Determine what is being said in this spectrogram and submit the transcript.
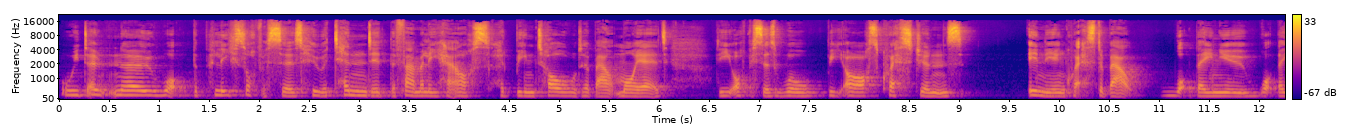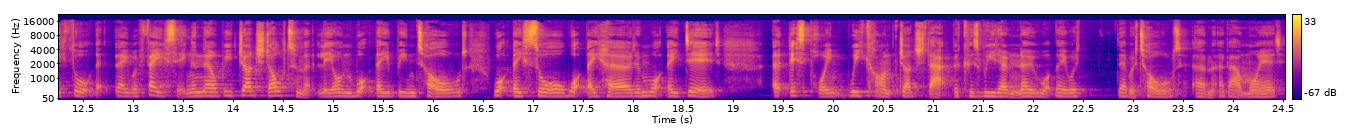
We don't know what the police officers who attended the family house had been told about Moyed. The officers will be asked questions in the inquest about what they knew, what they thought that they were facing, and they'll be judged ultimately on what they've been told, what they saw, what they heard, and what they did. At this point, we can't judge that because we don't know what they were they were told um, about Moyed.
